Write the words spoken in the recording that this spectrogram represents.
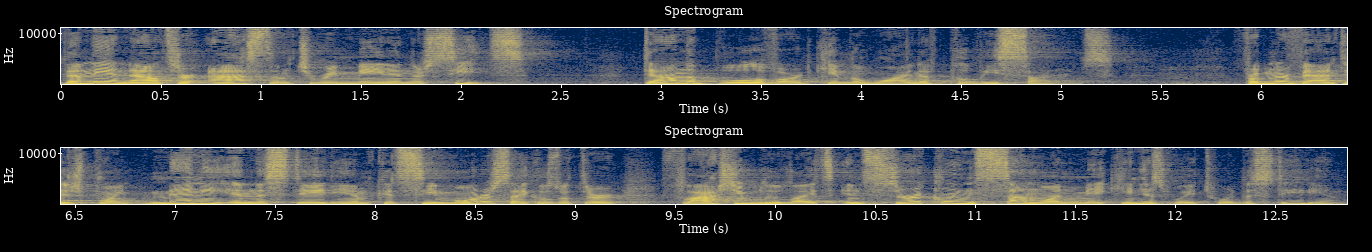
Then the announcer asked them to remain in their seats. Down the boulevard came the whine of police sirens. From their vantage point, many in the stadium could see motorcycles with their flashing blue lights encircling someone making his way toward the stadium.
